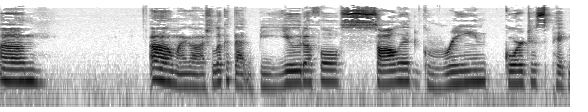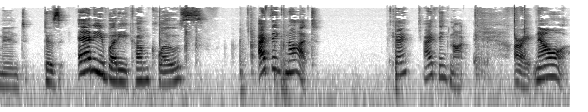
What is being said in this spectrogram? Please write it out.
Um, oh my gosh. Look at that beautiful, solid green, gorgeous pigment. Does anybody come close? I think not. Okay. I think not. All right. Now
